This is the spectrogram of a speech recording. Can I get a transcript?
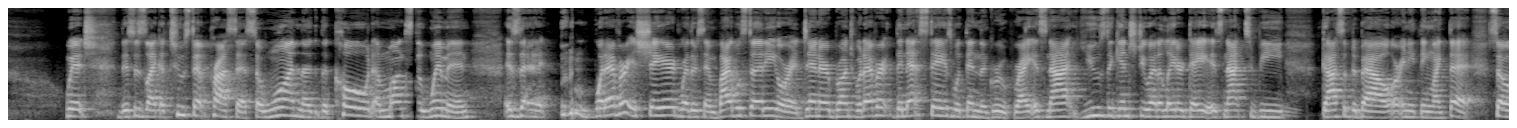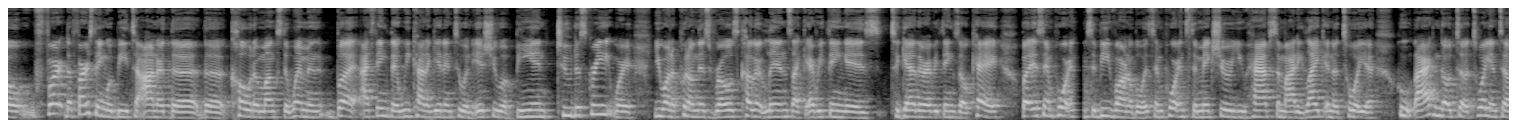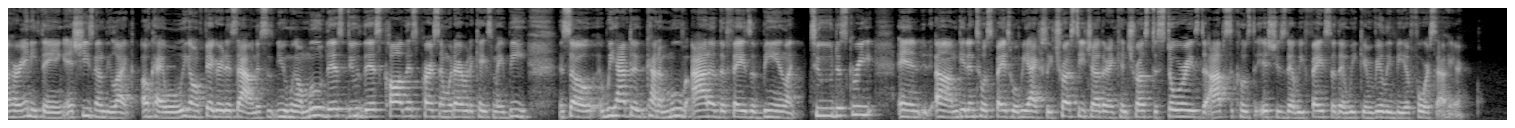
which this is like a two step process. So, one, the, the code amongst the women is that whatever is shared, whether it's in Bible study or at dinner, brunch, whatever, then that stays within the group, right? It's not used against you at a later date. It's not to be gossiped about or anything like that. So for, the first thing would be to honor the the code amongst the women. But I think that we kind of get into an issue of being too discreet, where you want to put on this rose colored lens, like everything is together, everything's okay. But it's important to be vulnerable. It's important to make sure you have somebody like an Atoya who like, I can go to Atoya and tell her anything, and she's gonna be like, okay, well we're gonna figure this out. This is you we're gonna move this, do this, call this person, whatever the case may be. And so we have to kind of move out out of the phase of being like too discreet and um, get into a space where we actually trust each other and can trust the stories, the obstacles, the issues that we face so that we can really be a force out here.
